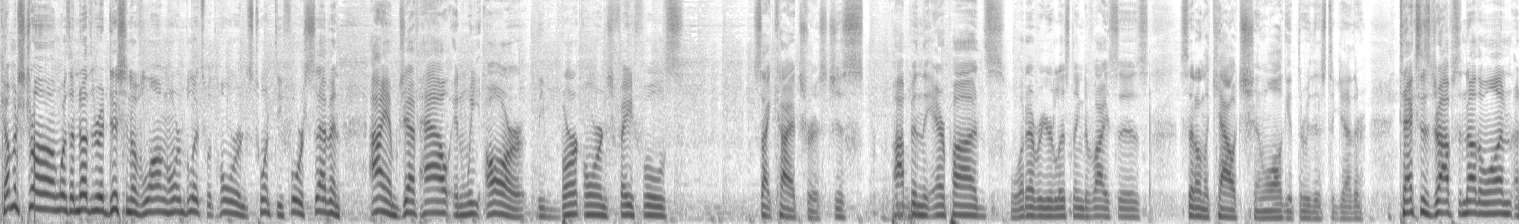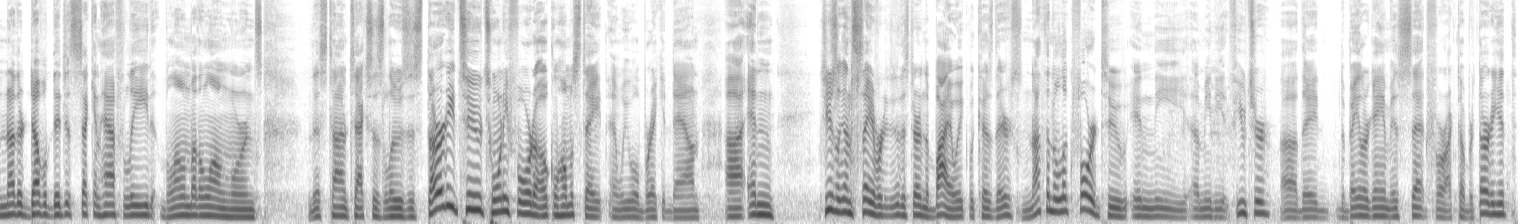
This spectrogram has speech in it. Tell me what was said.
Coming strong with another edition of Longhorn Blitz with Horns 24 7. I am Jeff Howe, and we are the Burnt Orange Faithfuls psychiatrist. Just pop in the AirPods, whatever your listening device is, sit on the couch, and we'll all get through this together. Texas drops another one, another double digit second half lead blown by the Longhorns. This time, Texas loses 32 24 to Oklahoma State, and we will break it down. Uh, and it's usually unsavory to do this during the bye week because there's nothing to look forward to in the immediate future. Uh, they the Baylor game is set for October 30th.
